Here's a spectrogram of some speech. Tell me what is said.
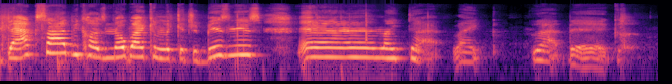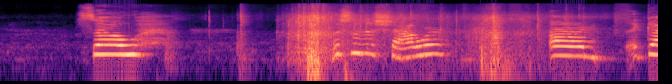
the back side because nobody can look at your business and like that, like that big. So this is a shower. Um, I got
